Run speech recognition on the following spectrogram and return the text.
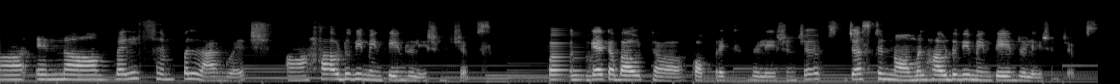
Uh, in a very simple language, uh, how do we maintain relationships? Forget about uh, corporate relationships. Just in normal, how do we maintain relationships?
